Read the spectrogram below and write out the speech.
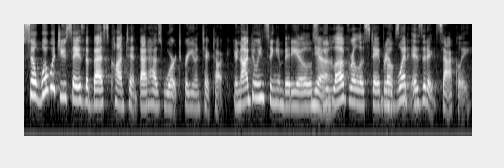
So, what would you say is the best content that has worked for you in TikTok? You're not doing singing videos. Yeah. You love real estate, Real but what estate. is it exactly?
